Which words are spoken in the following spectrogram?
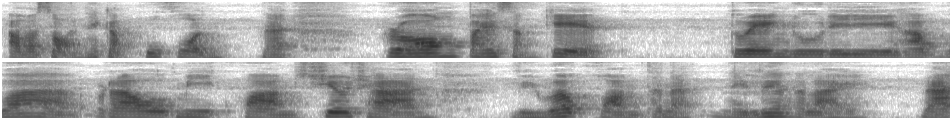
เอามาสอนให้กับผู้คนนะลองไปสังเกต ตัวเองดูดีๆครับว่าเรามีความเชี่ยวชาญ หรือว่าความถนัดในเรื่องอะไรนะ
